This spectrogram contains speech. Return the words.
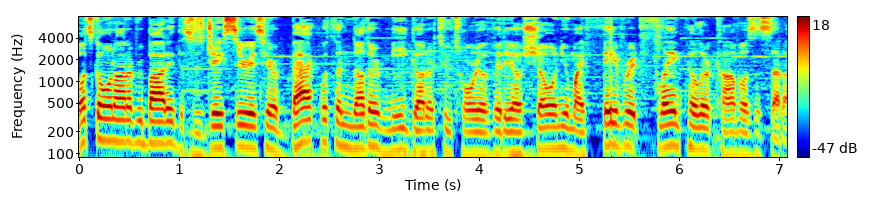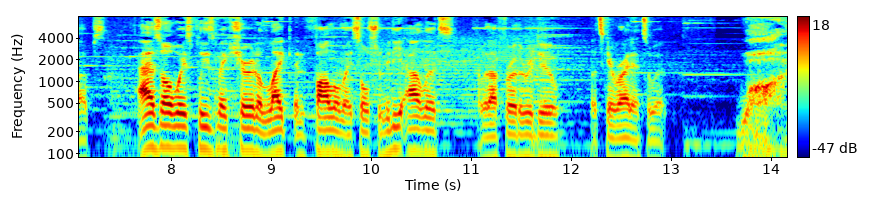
What's going on everybody, this is JSerious here back with another Mii Gunner tutorial video showing you my favorite flame pillar combos and setups. As always, please make sure to like and follow my social media outlets, and without further ado, let's get right into it. Why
